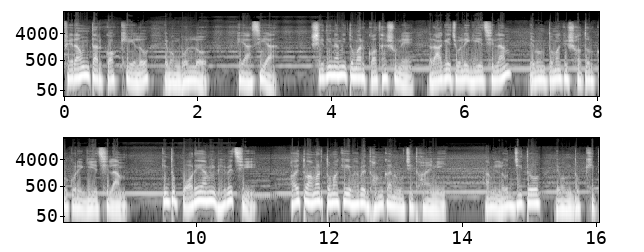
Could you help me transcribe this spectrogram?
ফেরাউন তার কক্ষে এলো এবং বলল, হে আসিয়া, সেদিন আমি তোমার কথা শুনে রাগে চলে গিয়েছিলাম এবং তোমাকে সতর্ক করে গিয়েছিলাম। কিন্তু পরে আমি ভেবেছি, হয়তো আমার তোমাকে এভাবে ধমকানো উচিত হয়নি। আমি লজ্জিত এবং দুঃখিত।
